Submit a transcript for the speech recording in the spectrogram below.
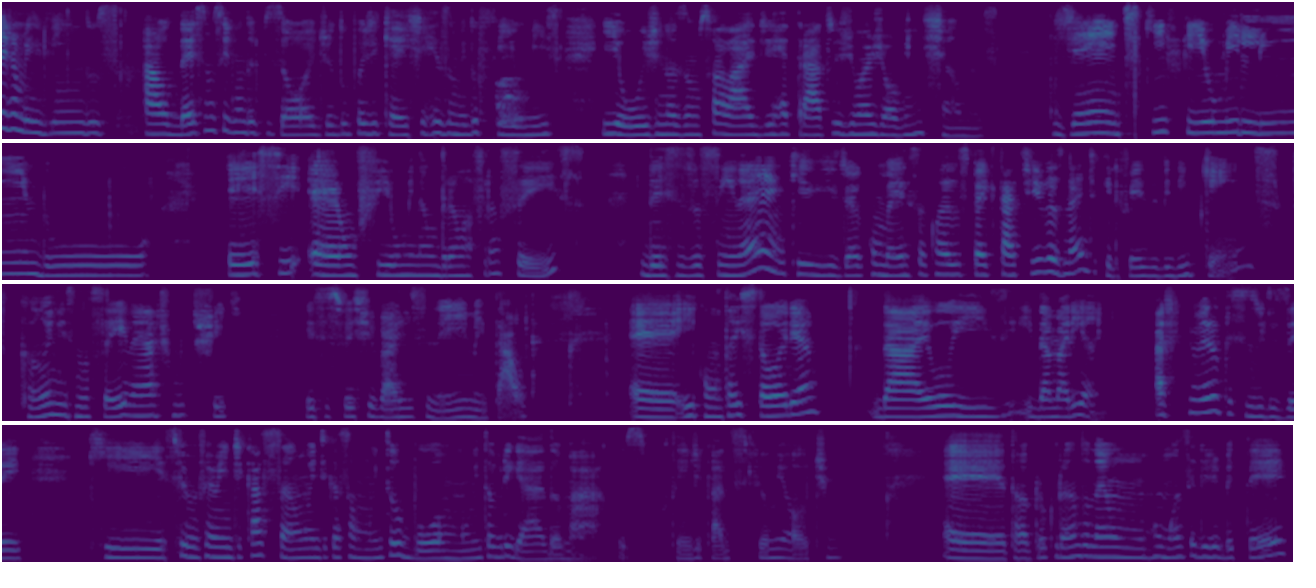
Sejam bem-vindos ao 12 episódio do podcast Resumindo Filmes e hoje nós vamos falar de Retratos de uma Jovem em Chamas. Gente, que filme lindo! Esse é um filme, né, um drama francês, desses assim, né, que já começa com as expectativas, né, de que ele fez vida em Cannes, Cannes, não sei, né, acho muito chique esses festivais de cinema e tal. É, e conta a história da Heloise e da Marianne. Acho que primeiro eu preciso dizer que esse filme foi uma indicação, uma indicação muito boa. Muito obrigada, Marcos, por ter indicado esse filme ótimo. É, eu tava procurando né, um romance LGBT.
